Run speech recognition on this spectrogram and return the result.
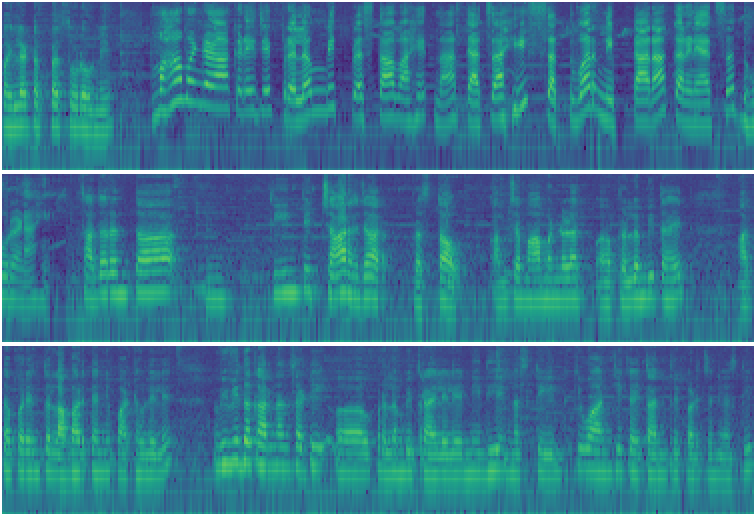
पहिल्या टप्प्यात सोडवणे. महामंडळाकडे जे प्रलंबित प्रस्ताव आहेत ना त्याचाही सत्वर निपटारा करण्याचं धोरण आहे. साधारणतः तीन ते चार हजार प्रस्ताव आमच्या महामंडळात प्रलंबित आहेत. आतापर्यंत लाभार्थ्यांनी पाठवलेले. विविध कारणांसाठी प्रलंबित राहिलेले. निधी नसतील किंवा आणखी काही तांत्रिक अडचणी असतील.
